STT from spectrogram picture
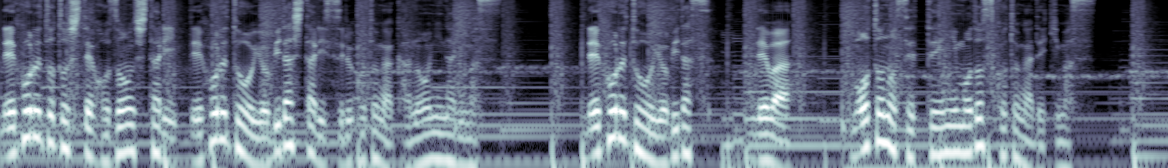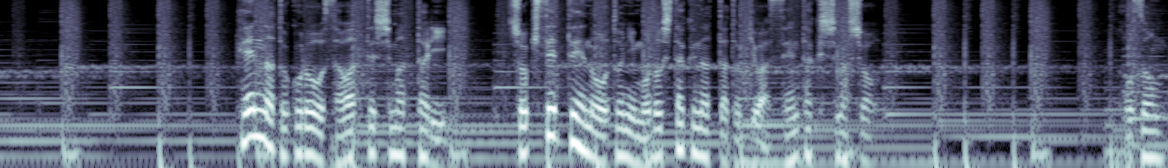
デフォルトとして保存したりデフォルトを呼び出したりすることが可能になります。デフォルトを呼び出す。では元の設定に戻すことができます。変なところを触ってしまったり初期設定の音に戻したくなった時は選択しましょう。保存。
